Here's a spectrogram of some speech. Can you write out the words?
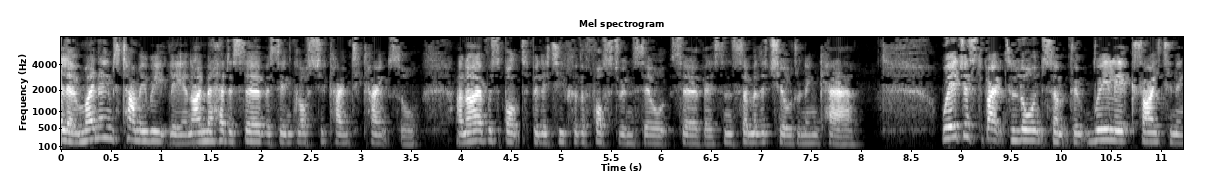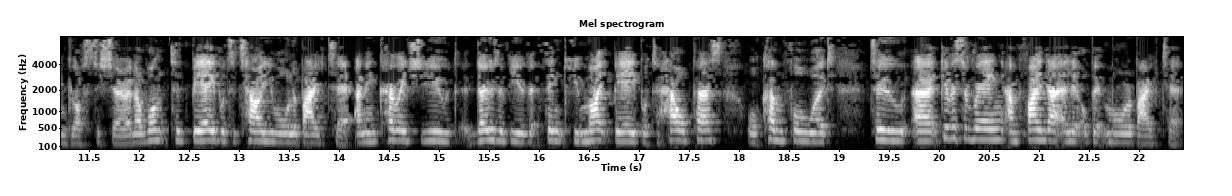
Hello, my name's Tammy Wheatley and I'm a head of service in Gloucestershire County Council and I have responsibility for the fostering service and some of the children in care. We're just about to launch something really exciting in Gloucestershire and I want to be able to tell you all about it and encourage you, those of you that think you might be able to help us or come forward to uh, give us a ring and find out a little bit more about it.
